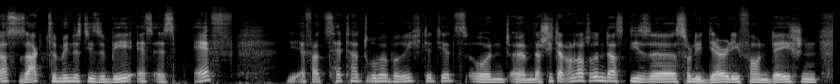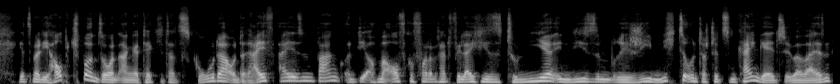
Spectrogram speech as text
das sagt zumindest diese BSSF. Die FAZ hat darüber berichtet jetzt und ähm, da steht dann auch noch drin, dass diese Solidarity Foundation jetzt mal die Hauptsponsoren angetextet hat, Skoda und Raiffeisenbank und die auch mal aufgefordert hat, vielleicht dieses Turnier in diesem Regime nicht zu unterstützen, kein Geld zu überweisen.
